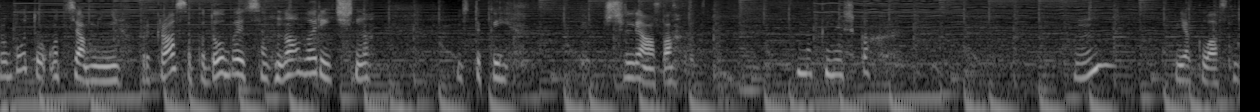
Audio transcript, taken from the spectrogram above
роботу. Оця мені прикраса подобається новорічна. Ось такий шляпа на книжках. М, Як класно.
